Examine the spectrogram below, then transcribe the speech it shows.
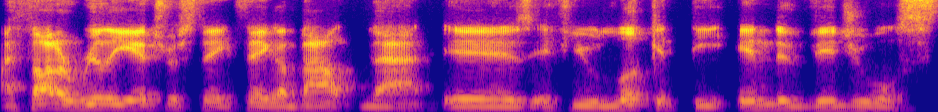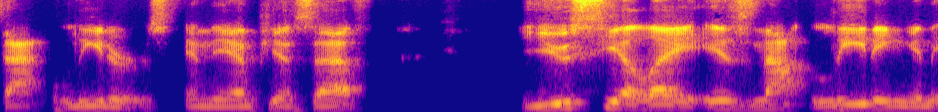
I thought a really interesting thing about that is if you look at the individual stat leaders in the MPSF, UCLA is not leading in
